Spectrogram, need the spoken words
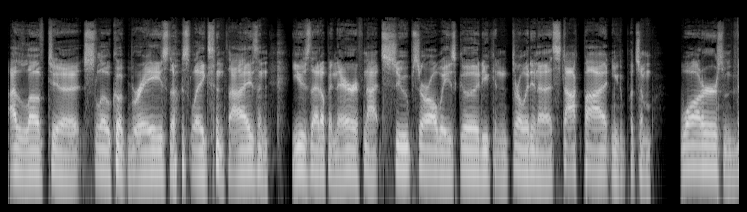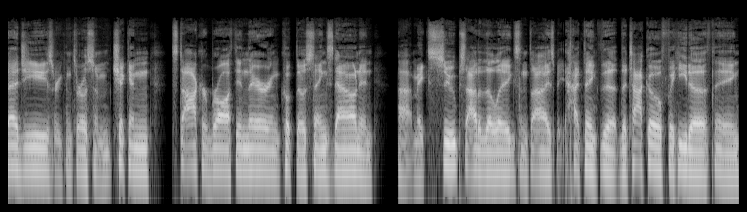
I love to slow cook braise those legs and thighs and use that up in there. If not, soups are always good. You can throw it in a stock pot. and You can put some water, some veggies, or you can throw some chicken stock or broth in there and cook those things down and uh, make soups out of the legs and thighs. But I think the the taco fajita thing,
